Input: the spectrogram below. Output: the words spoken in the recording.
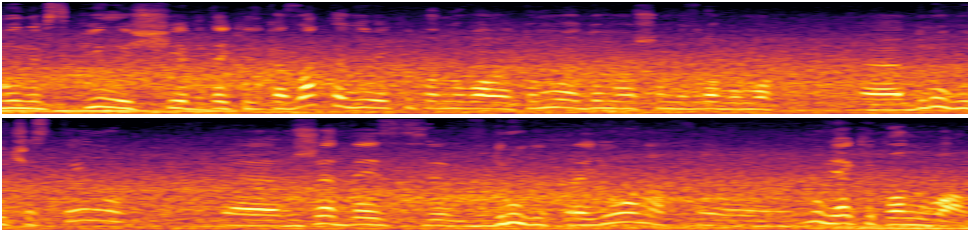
ми не вспіли ще в декілька закладів, які планували, тому я думаю, що ми зробимо другу частину вже десь в других районах, ну як і планували.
